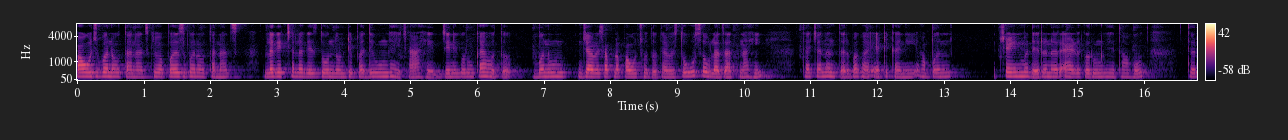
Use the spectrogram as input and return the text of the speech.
पाऊच बनवतानाच किंवा पर्स बनवतानाच लगेचच्या लगेच दोन दोन टिपा देऊन घ्यायच्या आहेत. जेणेकरून काय होतं बनवून ज्यावेळेस आपला पाऊच होतो त्यावेळेस तो उसवला जात नाही. त्याच्यानंतर बघा या ठिकाणी आपण चेनमध्ये रनर ॲड करून घेत आहोत. तर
